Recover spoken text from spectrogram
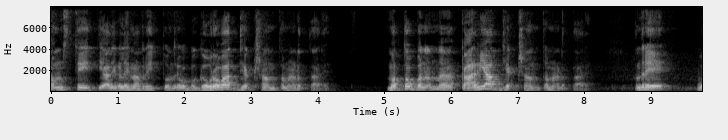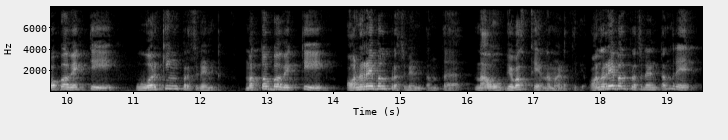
ಸಂಸ್ಥೆ ಇತ್ಯಾದಿಗಳೇನಾದರೂ ಇತ್ತು ಅಂದರೆ ಒಬ್ಬ ಗೌರವಾಧ್ಯಕ್ಷ ಅಂತ ಮಾಡುತ್ತಾರೆ. ಮತ್ತೊಬ್ಬನನ್ನು ಕಾರ್ಯಾಧ್ಯಕ್ಷ ಅಂತ ಮಾಡುತ್ತಾರೆ. ಅಂದರೆ ಒಬ್ಬ ವ್ಯಕ್ತಿ ವರ್ಕಿಂಗ್ ಪ್ರೆಸಿಡೆಂಟ್ ಮತ್ತೊಬ್ಬ ವ್ಯಕ್ತಿ ಆನರೇಬಲ್ ಪ್ರೆಸಿಡೆಂಟ್ ಅಂತ ನಾವು ವ್ಯವಸ್ಥೆಯನ್ನು ಮಾಡ್ತೀವಿ. ಆನರೇಬಲ್ ಪ್ರೆಸಿಡೆಂಟ್ ಅಂದರೆ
